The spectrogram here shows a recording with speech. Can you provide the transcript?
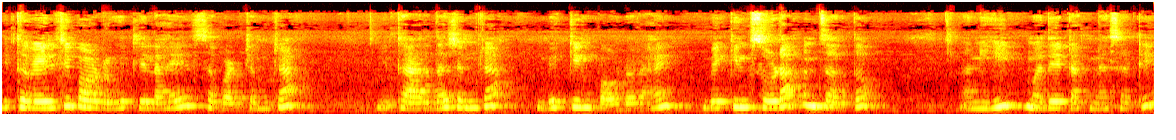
इथं वेलची पावडर घेतलेला आहे सपाट चमचा. इथं अर्धा चमचा बेकिंग पावडर आहे. बेकिंग सोडा पण चालतो. आणि ही मध्ये टाकण्यासाठी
